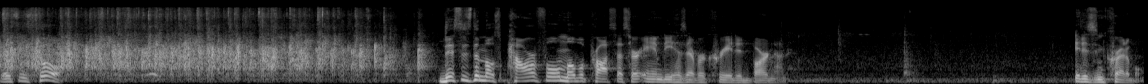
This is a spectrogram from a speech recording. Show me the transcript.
this is cool. This is the most powerful mobile processor AMD has ever created, bar none. It is incredible.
